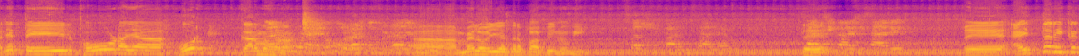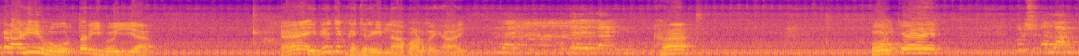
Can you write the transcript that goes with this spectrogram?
ਅਜੇ ਤੇਲ ਥੋੜਾ ਜਿਹਾ ਹੋਰ ਗਰਮ ਹੋਣਾ। ਥੋੜਾ ਇਹਨੂੰ ਹੋਰ ਥੋੜਾ ਜਿਹਾ। ਹਾਂ ਮਿਲੋ ਜੀ ਇੱਧਰ ਭਾਬੀ ਨੂੰ ਵੀ। ਸਤਿ ਸ਼੍ਰੀ ਅਕਾਲ ਜੀ ਸਾਰਿਆਂ ਨੂੰ। ਤੇ- ਸਤਿ ਸ਼੍ਰੀ ਅਕਾਲ ਜੀ ਸਾਰੇ ਤੇ ਇੱਧਰ ਇੱਕ ਕੜਾਹੀ ਹੋਰ ਧਰੀ ਹੋਈ ਆ। ਹੈ ਇਹਦੇ 'ਚ ਗਜਰੇਲਾ ਬਣ ਰਿਹਾ ਗਜਰੇਲਾ ਨਹੀਂ। ਹਾਂ। ਹੋਰ ਕੀ ਹੈ ਕੁਛ ਅਲੱਗ।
